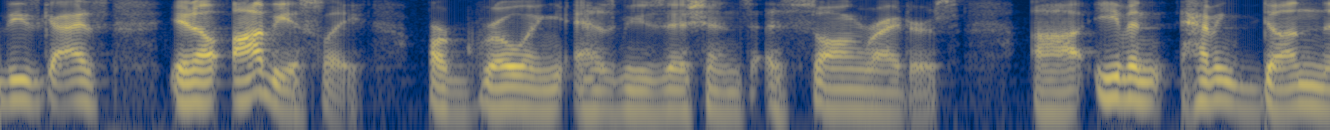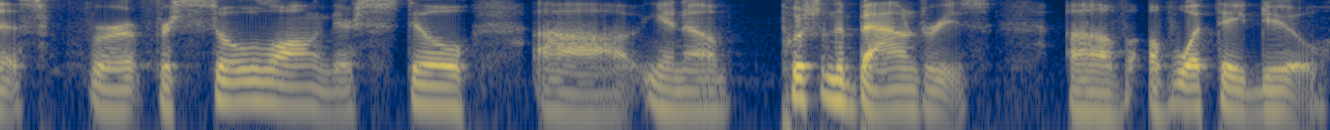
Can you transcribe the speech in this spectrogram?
these guys, you know, obviously are growing as musicians, as songwriters. Uh, even having done this for, for so long, they're still, uh, you know, pushing the boundaries of, of what they do.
